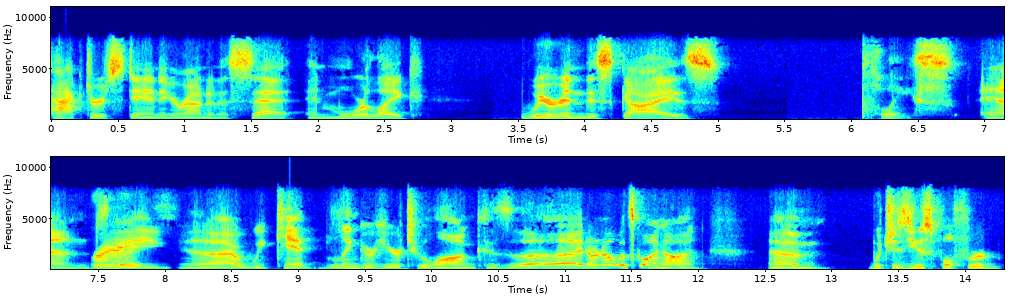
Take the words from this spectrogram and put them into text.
actors standing around in a set and more like we're in this guy's place. And Right. I, uh, we can't linger here too long because uh, I don't know what's going on, um, which is useful for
